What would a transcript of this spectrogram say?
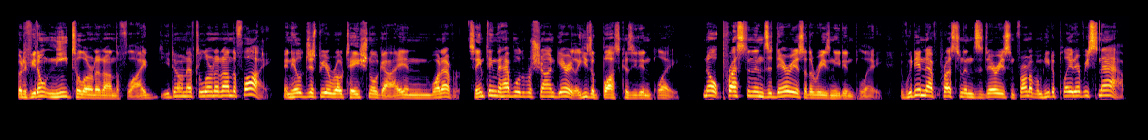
But if you don't need to learn it on the fly, you don't have to learn it on the fly. And he'll just be a rotational guy and whatever. Same thing that happened with Rashan Gary. Like he's a bust because he didn't play. No, Preston and Za'Darius are the reason he didn't play. If we didn't have Preston and Za'Darius in front of him, he'd have played every snap.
